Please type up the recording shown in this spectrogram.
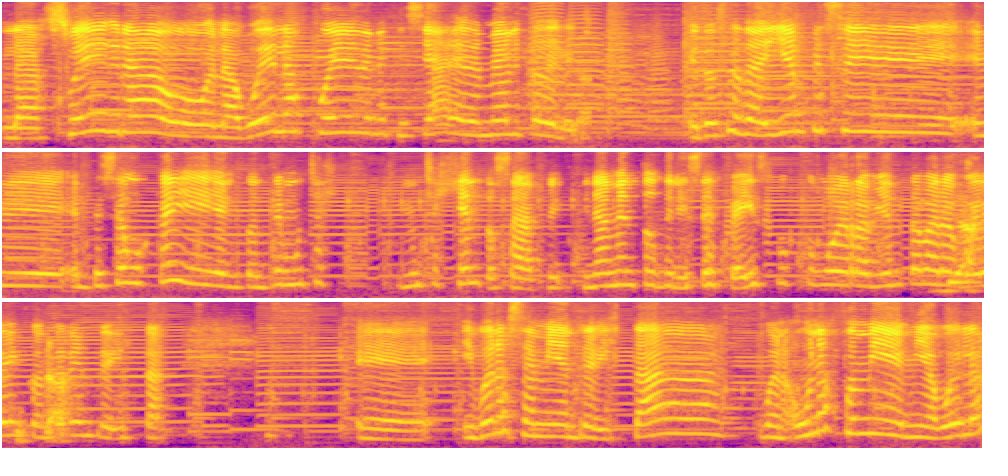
la suegra o la abuela fue beneficiaria del medio de leche. Entonces de ahí empecé, eh, empecé a buscar y encontré muchas mucha gente, o sea, finalmente utilicé Facebook como herramienta para poder encontrar entrevistas. Eh, y bueno, o sea, mi entrevista, bueno, una fue mi, mi, abuela,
